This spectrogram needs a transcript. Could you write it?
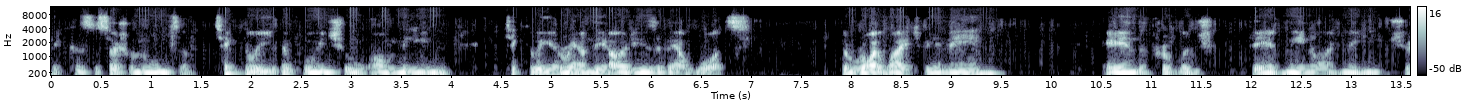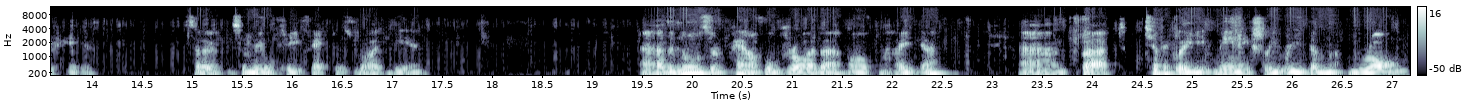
because the social norms are particularly influential on men, particularly around their ideas about what's the right way to be a man and the privilege that men like me should have. So some real key factors right there. Uh, the norms are a powerful driver of behaviour, um, but typically men actually read them wrong.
